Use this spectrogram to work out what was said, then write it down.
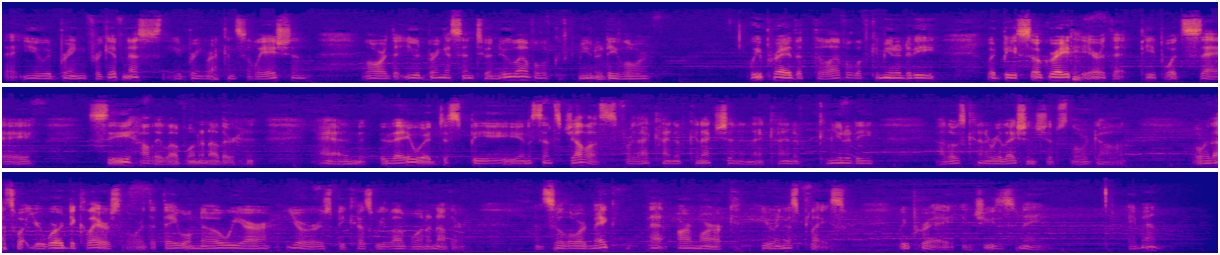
that you would bring forgiveness, that you'd bring reconciliation, Lord, that you would bring us into a new level of community, Lord. We pray that the level of community would be so great here that people would say, see how they love one another. And they would just be, in a sense, jealous for that kind of connection and that kind of community, uh, those kind of relationships, Lord God. Lord, that's what your word declares, Lord, that they will know we are yours because we love one another. And so, Lord, make that our mark here in this place. We pray in Jesus' name. Amen.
